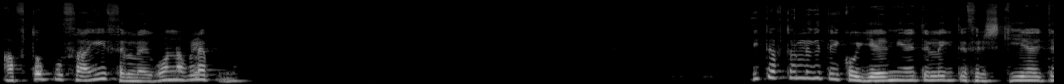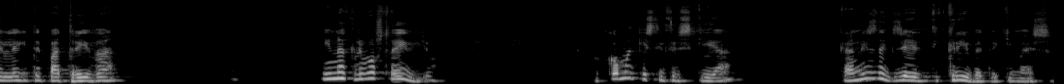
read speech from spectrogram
αυτό που θα ήθελα εγώ να βλέπουν. Είτε αυτό λέγεται οικογένεια, είτε λέγεται θρησκεία, είτε λέγεται πατρίδα. Είναι ακριβώς το ίδιο. Ακόμα και στη θρησκεία, κανείς δεν ξέρει τι κρύβεται εκεί μέσα.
